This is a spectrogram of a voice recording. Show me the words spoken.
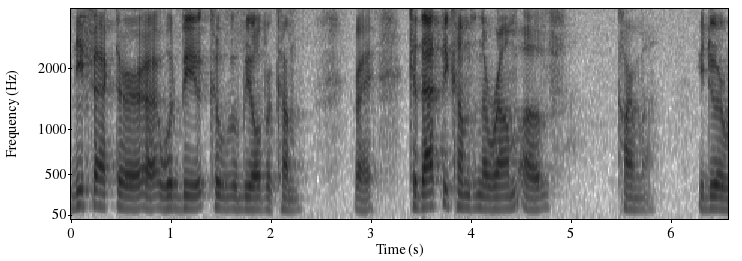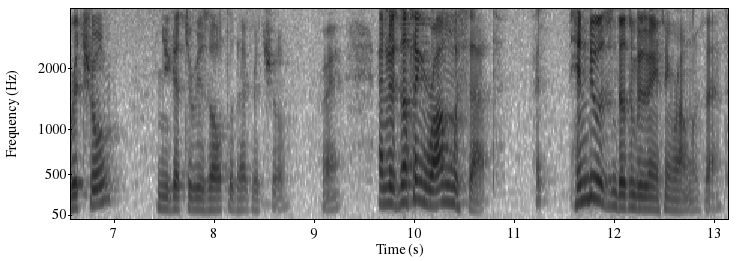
defect or uh, would be could would be overcome, right? Because that becomes in the realm of karma. You do a ritual, and you get the result of that ritual, right? And there's nothing wrong with that. Hinduism doesn't believe anything wrong with that,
